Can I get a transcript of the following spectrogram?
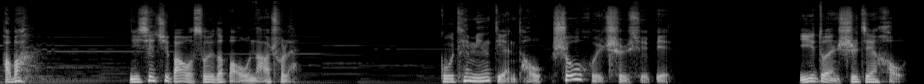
好吧。你先去把我所有的宝物拿出来。古天明点头，收回赤血鞭。一段时间后，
